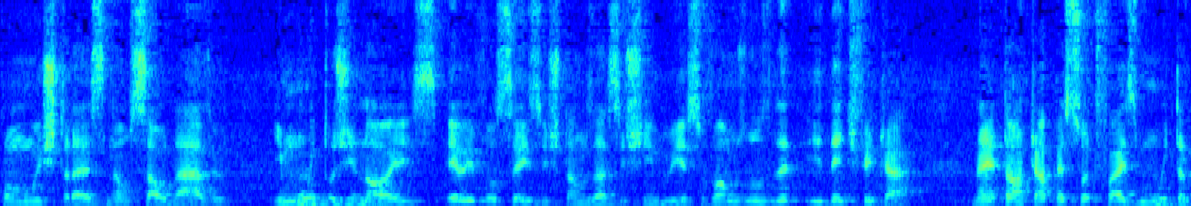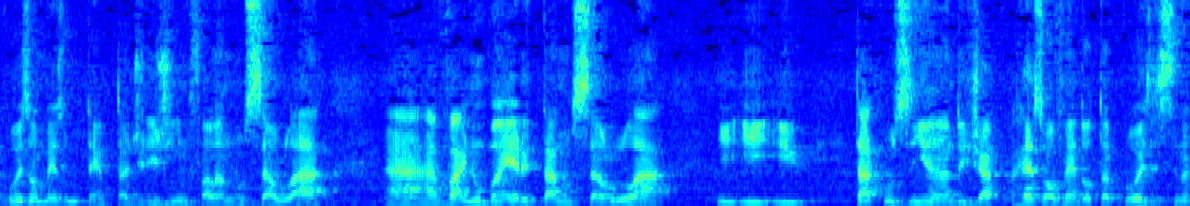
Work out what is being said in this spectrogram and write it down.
como um estresse não saudável, e muitos de nós, eu e vocês, estamos assistindo isso, vamos nos identificar. Né? Então, aquela pessoa que faz muita coisa ao mesmo tempo, está dirigindo, falando no celular, ah, vai no banheiro e está no celular, e está cozinhando e já resolvendo outra coisa. Assim,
